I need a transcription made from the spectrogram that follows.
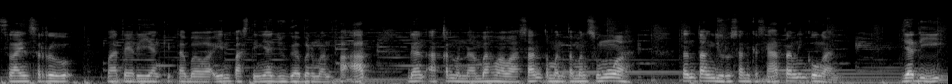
Selain seru, materi yang kita bawain pastinya juga bermanfaat dan akan menambah wawasan teman-teman semua tentang jurusan kesehatan lingkungan. Jadi,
